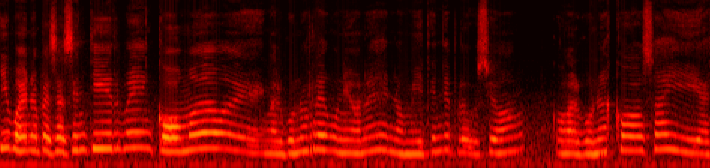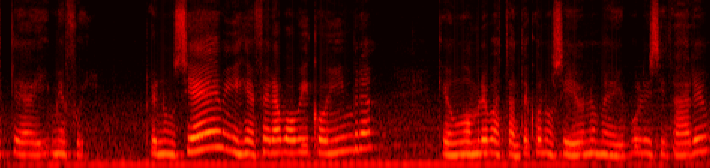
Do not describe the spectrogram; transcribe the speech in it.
Y bueno, empecé a sentirme incómoda en algunas reuniones, en los meetings de producción, con algunas cosas y este, ahí me fui. Renuncié, mi jefe era Bobby Coimbra, que es un hombre bastante conocido en los medios publicitarios.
